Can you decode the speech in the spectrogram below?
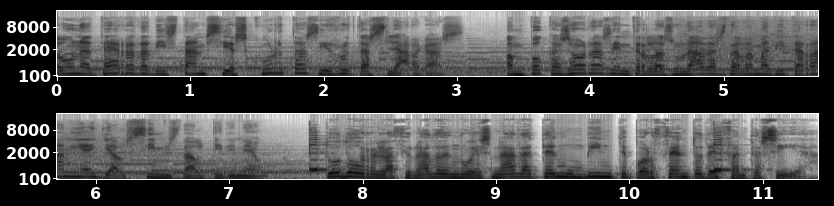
a una terra de distàncies curtes i rutes llargues, amb poques hores entre les onades de la Mediterrània i els cims del Pirineu. Todo relacionado en No es Nada ten un 20% de fantasía.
